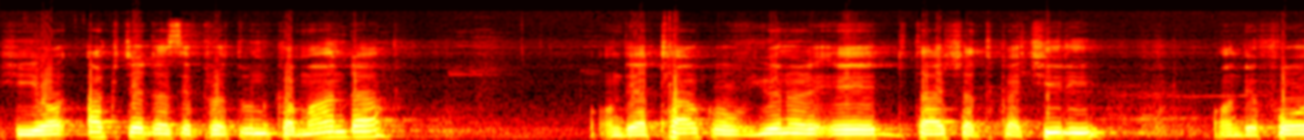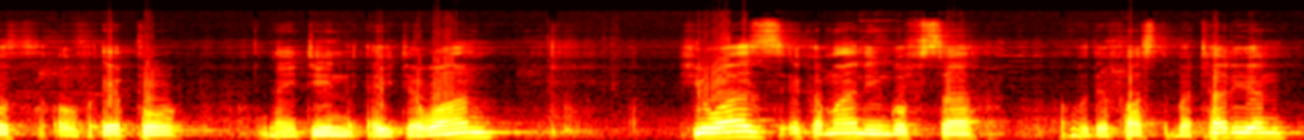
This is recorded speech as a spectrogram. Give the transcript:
He acted as a platoon commander on the attack of UNRA detached at Kakiri on the 4th of April 1981. He was a commanding officer of the 1st Battalion,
